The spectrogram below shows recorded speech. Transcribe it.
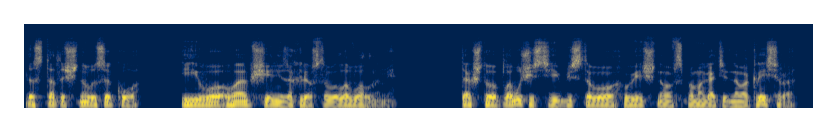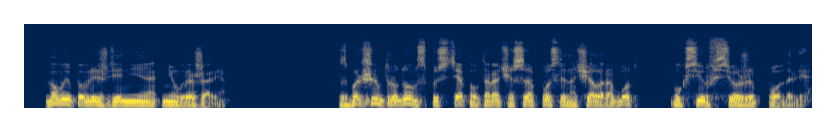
достаточно высоко, и его вообще не захлестывало волнами. Так что плавучести без того увечного вспомогательного крейсера новые повреждения не угрожали. С большим трудом спустя полтора часа после начала работ буксир все же подали.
